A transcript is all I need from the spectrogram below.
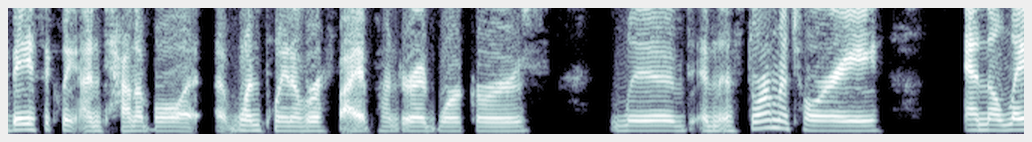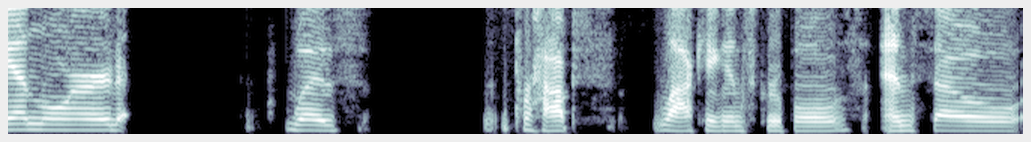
basically untenable. At, at one point, over 500 workers lived in this dormitory, and the landlord was perhaps lacking in scruples. And so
